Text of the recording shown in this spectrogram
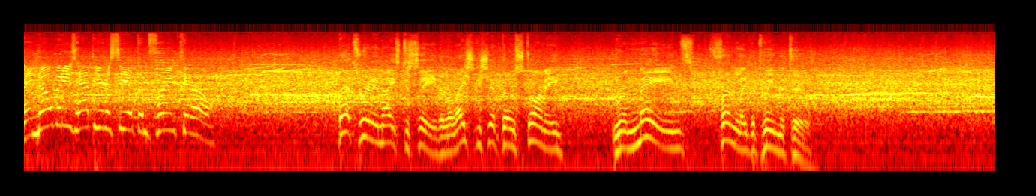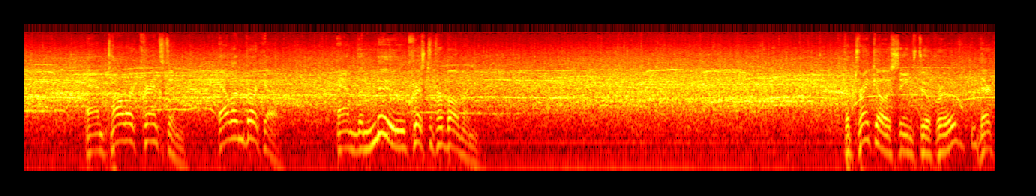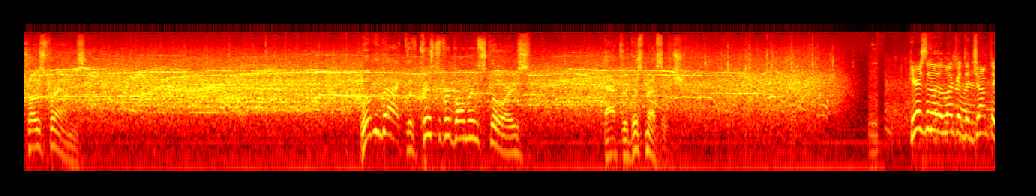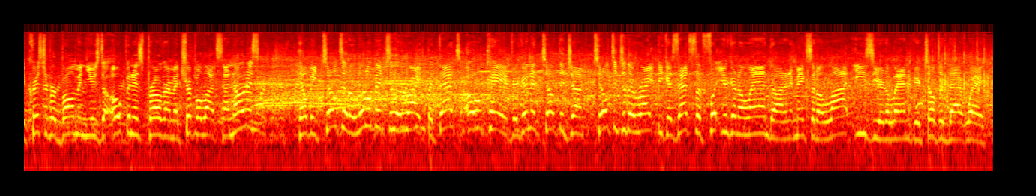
And nobody's happier to see it than Frank Carroll. That's really nice to see. The relationship, though stormy, remains friendly between the two. And Toller Cranston, Ellen Burka, and the new Christopher Bowman. Petrenko seems to approve. They're close friends. We'll be back with Christopher Bowman's scores after this message. Here's another look at the jump that Christopher Bowman used to open his program at Triple Lutz. Now notice he'll be tilted a little bit to the right, but that's okay. If you're going to tilt the jump, tilt it to the right because that's the foot you're going to land on, and it makes it a lot easier to land if you're tilted that way.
